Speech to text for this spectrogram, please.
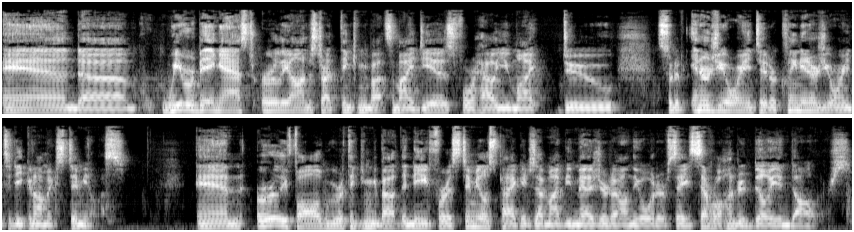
and um, we were being asked early on to start thinking about some ideas for how you might do sort of energy oriented or clean energy oriented economic stimulus. And early fall, we were thinking about the need for a stimulus package that might be measured on the order of, say, several hundred billion dollars.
